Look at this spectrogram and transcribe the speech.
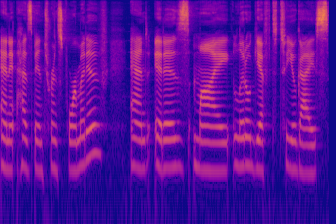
and it has been transformative. And it is my little gift to you guys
